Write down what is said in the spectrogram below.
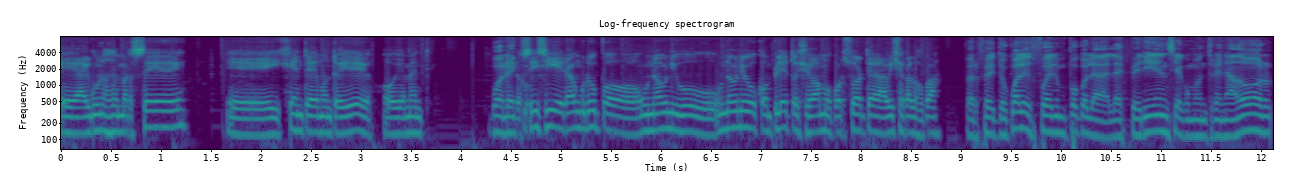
eh, algunos de Mercedes eh, y gente de Montevideo, obviamente. Bueno, Pero sí, sí, era un grupo, un ómnibus, un ómnibus completo llevamos por suerte a Villa Carlos Paz. Perfecto. ¿Cuál fue un poco la, experiencia como entrenador?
